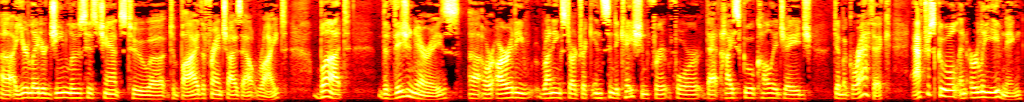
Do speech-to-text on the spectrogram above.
uh, a year later, Gene loses his chance to uh, to buy the franchise outright, but the visionaries uh, are already running Star Trek in syndication for, for that high school, college age demographic after school and early evening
